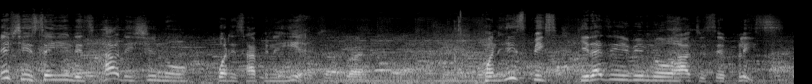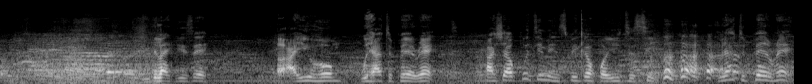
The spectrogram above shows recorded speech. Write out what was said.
if she's saying this, how did she know what is happening here? Right. When he speaks, he doesn't even know how to say please. Like he say, Are you home? We have to pay rent. I shall put him in speaker for you to see. we have to pay rent.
